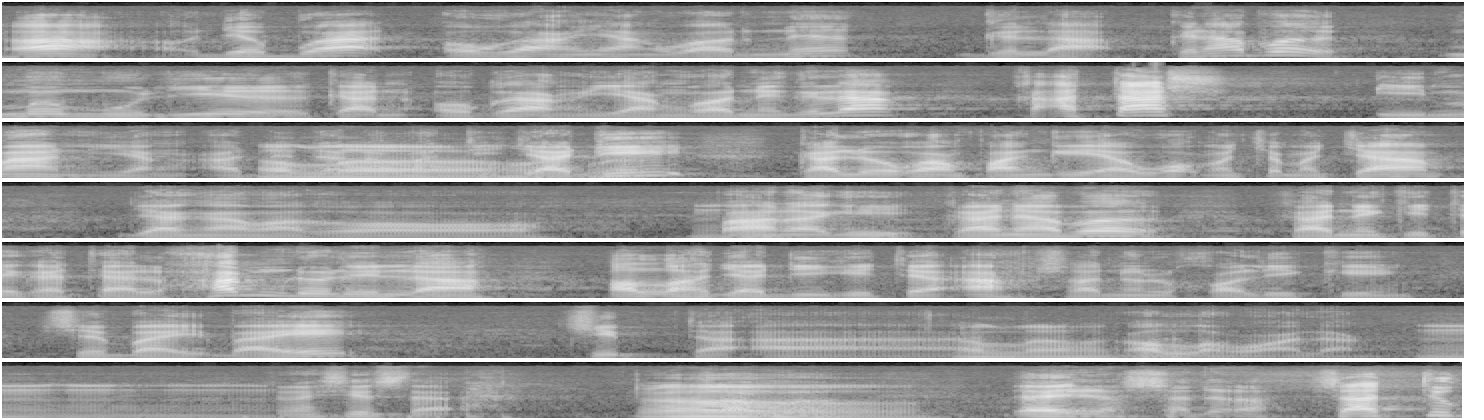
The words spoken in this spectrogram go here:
Ah, dia buat orang yang warna gelap. Kenapa? Memuliakan orang yang warna gelap ke atas iman yang ada dalam Allahu hati. Jadi kalau orang panggil awak macam-macam, jangan marah. Faham tak lagi? Kerana apa? Kerana kita kata alhamdulillah Allah jadi kita ahsanul khaliqin, sebaik-baik ciptaan. Allahu Akbar. Allahu alam. Hmm. Terima kasih Ustaz. Oh. Eh, Ya, lah. satu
